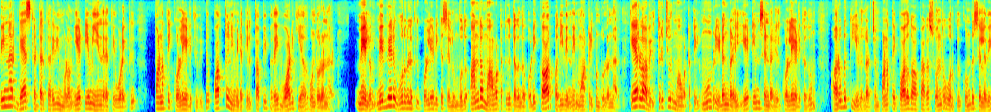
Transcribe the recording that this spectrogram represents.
பின்னர் கேஸ் கட்டர் கருவி மூலம் ஏடிஎம் இயந்திரத்தை உடைத்து பணத்தை கொள்ளையடித்துவிட்டு பத்து நிமிடத்தில் தப்பிப்பதை வாடிக்கையாக கொண்டுள்ளனர். மேலும் வெவ்வேறு ஊர்களுக்கு கொள்ளையடிக்க செல்லும்போது அந்த மாவட்டத்துக்கு தகுந்தபடி கார் பதிவெண்ணை மாற்றிக்கொண்டுள்ளனர் கேரளாவில் திருச்சூர் மாவட்டத்தில் மூன்று இடங்களில் ஏடிஎம் சென்டரில் கொள்ளையடித்ததும் அறுபத்தி ஏழு லட்சம் பணத்தை பாதுகாப்பாக சொந்த ஊருக்கு கொண்டு செல்லவே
